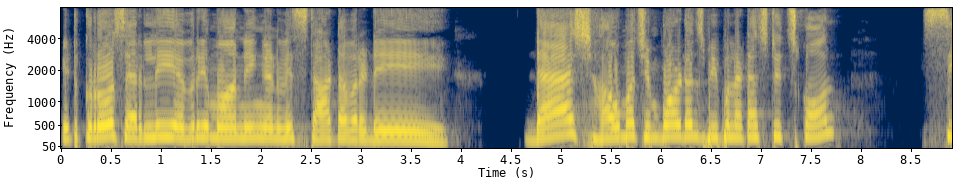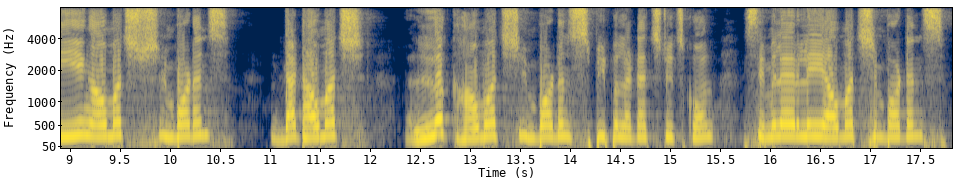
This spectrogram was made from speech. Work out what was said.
It crows early every morning and we start our day. Dash, how much importance people attach to its call? Seeing how much importance? That how much? Look how much importance people attach to its call. Similarly, how much importance?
